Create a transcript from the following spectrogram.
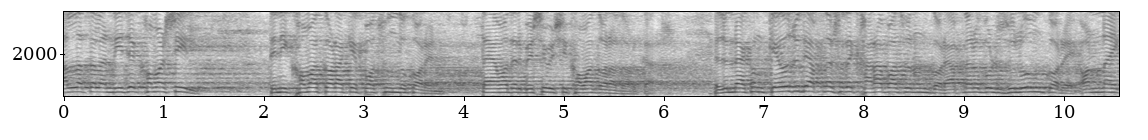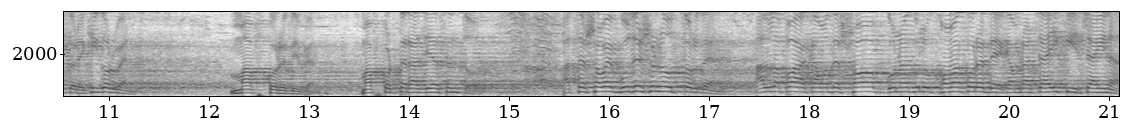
আল্লাহ তালা নিজে ক্ষমাশীল, তিনি ক্ষমা করাকে পছন্দ করেন, তাই আমাদের বেশি বেশি ক্ষমা করা দরকার। এজন্য এখন কেউ যদি আপনার সাথে খারাপ আচরণ করে, আপনার উপর জুলুম করে, অন্যায় করে, কি করবেন? মাফ করে দিবেন। মাফ করতে রাজি আছেন তো? আচ্ছা সবাই বুঝে শুনে উত্তর দেন। আল্লাহ পাক আমাদের সব গুণাগুলো ক্ষমা করে দেখ আমরা চাই কি, চাই না।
